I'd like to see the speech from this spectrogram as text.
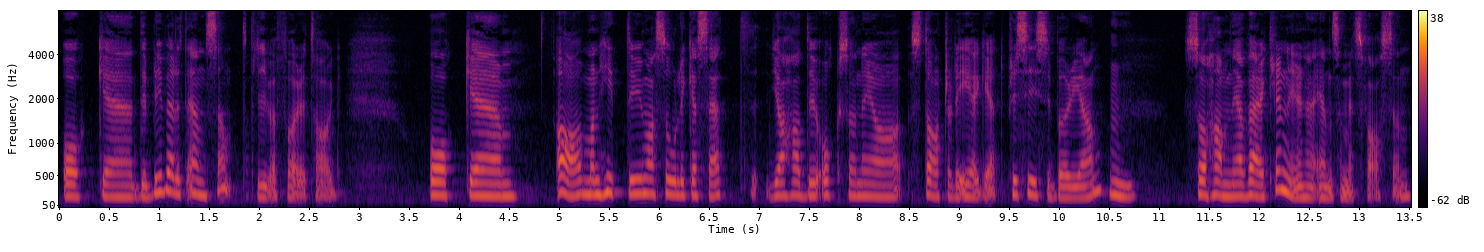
Och eh, det blir väldigt ensamt att driva företag. Och eh, ja, man hittar ju massa olika sätt. Jag hade ju också när jag startade eget, precis i början, så hamnade jag verkligen i den här ensamhetsfasen.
